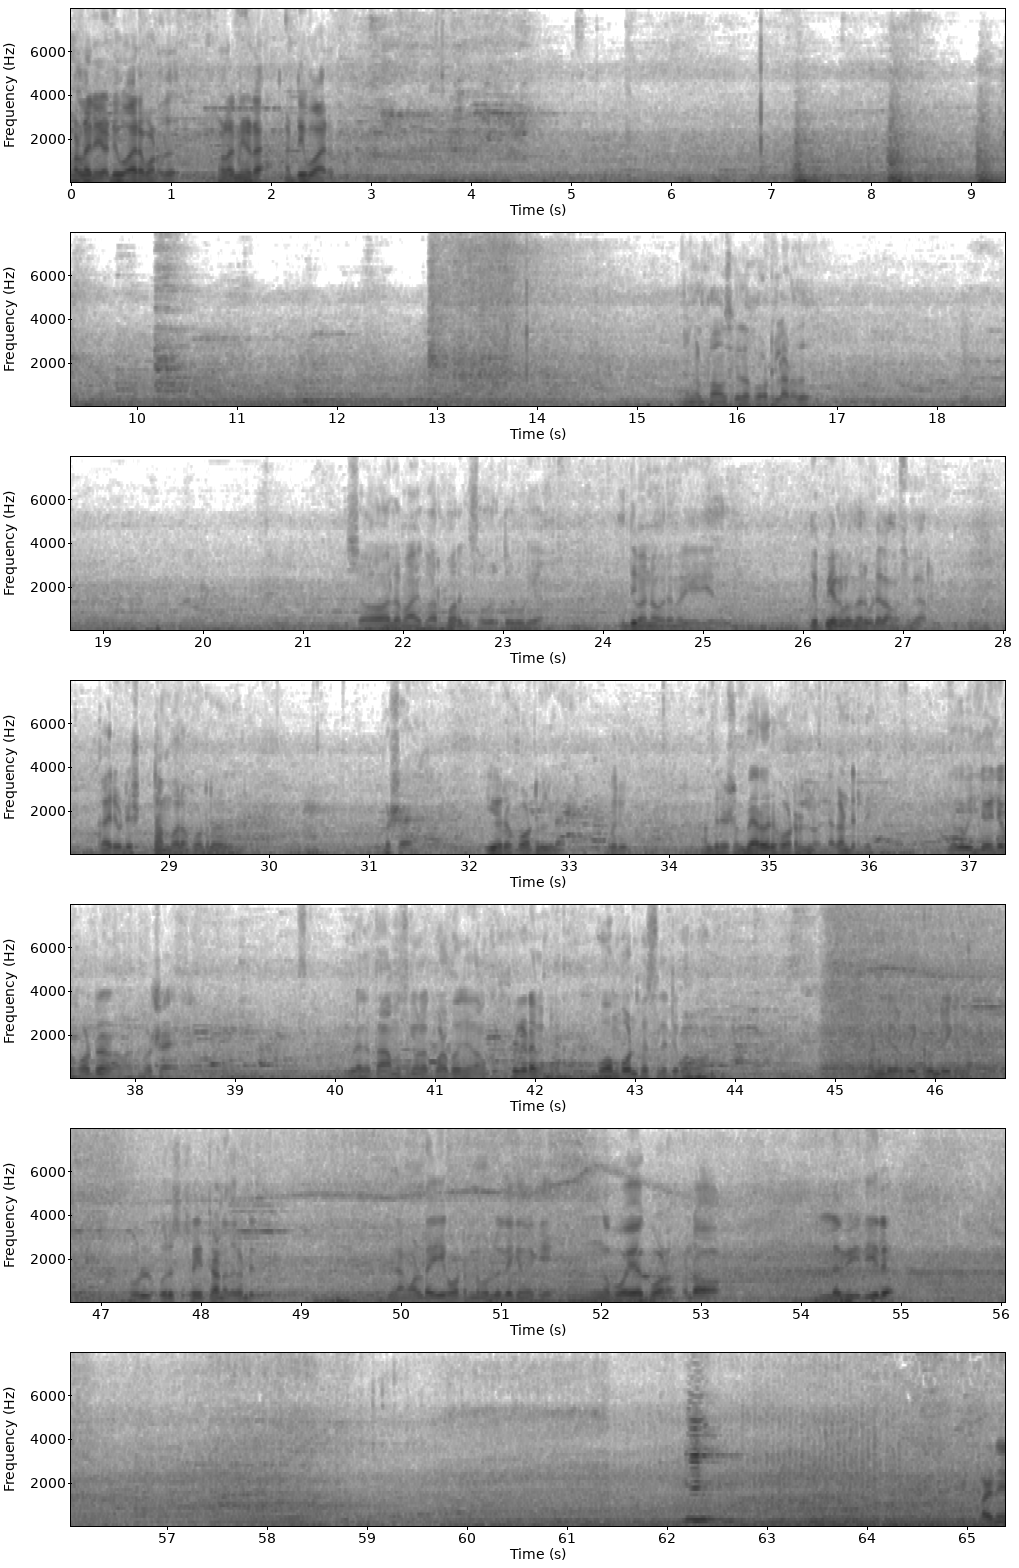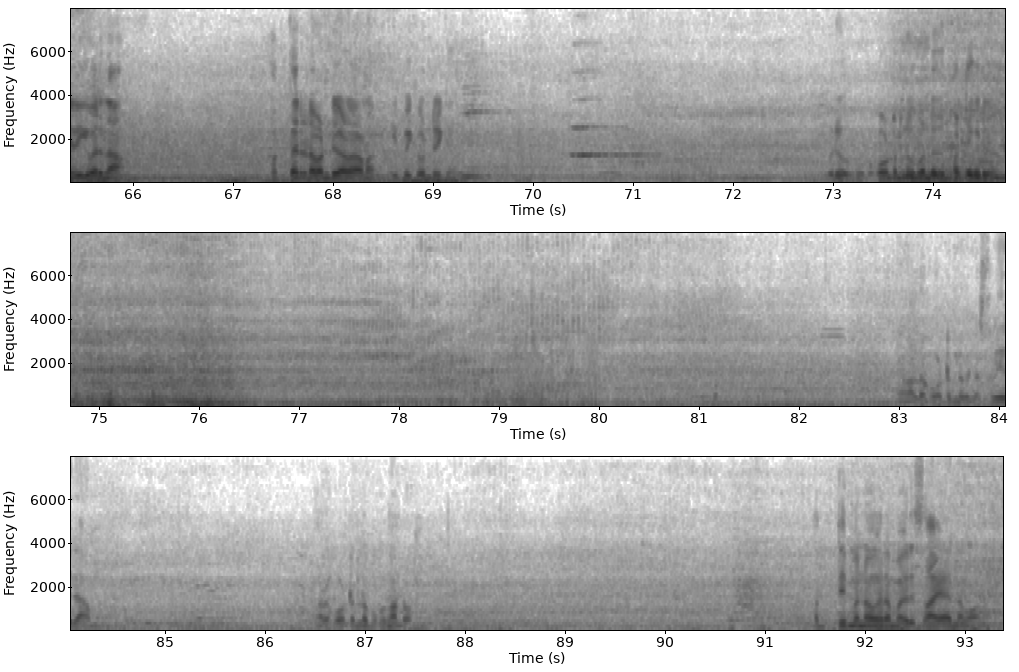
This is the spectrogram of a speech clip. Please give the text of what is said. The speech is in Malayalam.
പളനി അടിവാരമാണിത്. പളനിയുടെ അടിവാരം. ഞങ്ങൾ താമസിക്കുന്ന ഹോട്ടലാണത്. വിശാലമായ കാർ പാർക്കിംഗ് സൗകര്യത്തോടുകൂടിയാണ് അതിമനോഹരമായ ഏരിയ എപ്പോൾ ഞങ്ങൾ വന്നാലും ഇവിടെ താമസിക്കാറുണ്ട്. കാര്യം ഇവിടെ ഇഷ്ടം പോലെ ഹോട്ടലുകളുണ്ട് പക്ഷേ ഈ ഒരു ഹോട്ടലിന്റെ ഒരു അന്തരീക്ഷം വേറെ ഒരു ഹോട്ടലിനും ഇല്ല. കണ്ടില്ലേ? ഇതൊക്കെ വലിയ വലിയ ഹോട്ടലുകളാണ്. പക്ഷേ ഇവിടെയൊക്കെ താമസിക്കുമ്പോൾ കുഴപ്പമെന്ന് വെച്ചാൽ നമുക്ക് ഫ്രീഡം ഇല്ല. കോമ്പൗണ്ട് ഫെസിലിറ്റി കുറവാണ്. വണ്ടികൾ പോയിക്കൊണ്ടിരിക്കുന്ന ഫുൾ ഒരു സ്ട്രീറ്റാണിത് കണ്ടില്ലേ? ഞങ്ങളുടെ ഈ ഹോട്ടലിന്റെ ഉള്ളിലേക്ക് നോക്കി. അങ്ങ് പോയേക്കുവാണ്. കണ്ടോ? നല്ല വീതിയിൽ പഴനിയിലേക്ക് വരുന്ന ഭക്തരുടെ വണ്ടികളാണ് ഈ പോയിക്കൊണ്ടിരിക്കുന്നത്. ഒരു ഹോട്ടലിന് പണ്ട് പട്ടികരുന്നുണ്ട് ഞങ്ങളുടെ ഹോട്ടലിന്റെ പിന്നെ ശ്രീരാമൻ ഞങ്ങളുടെ ഹോട്ടലിന്റെ പൊക്കം കണ്ടോ? അതിമനോഹരമായ ഒരു സായാഹ്നമാണ്.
